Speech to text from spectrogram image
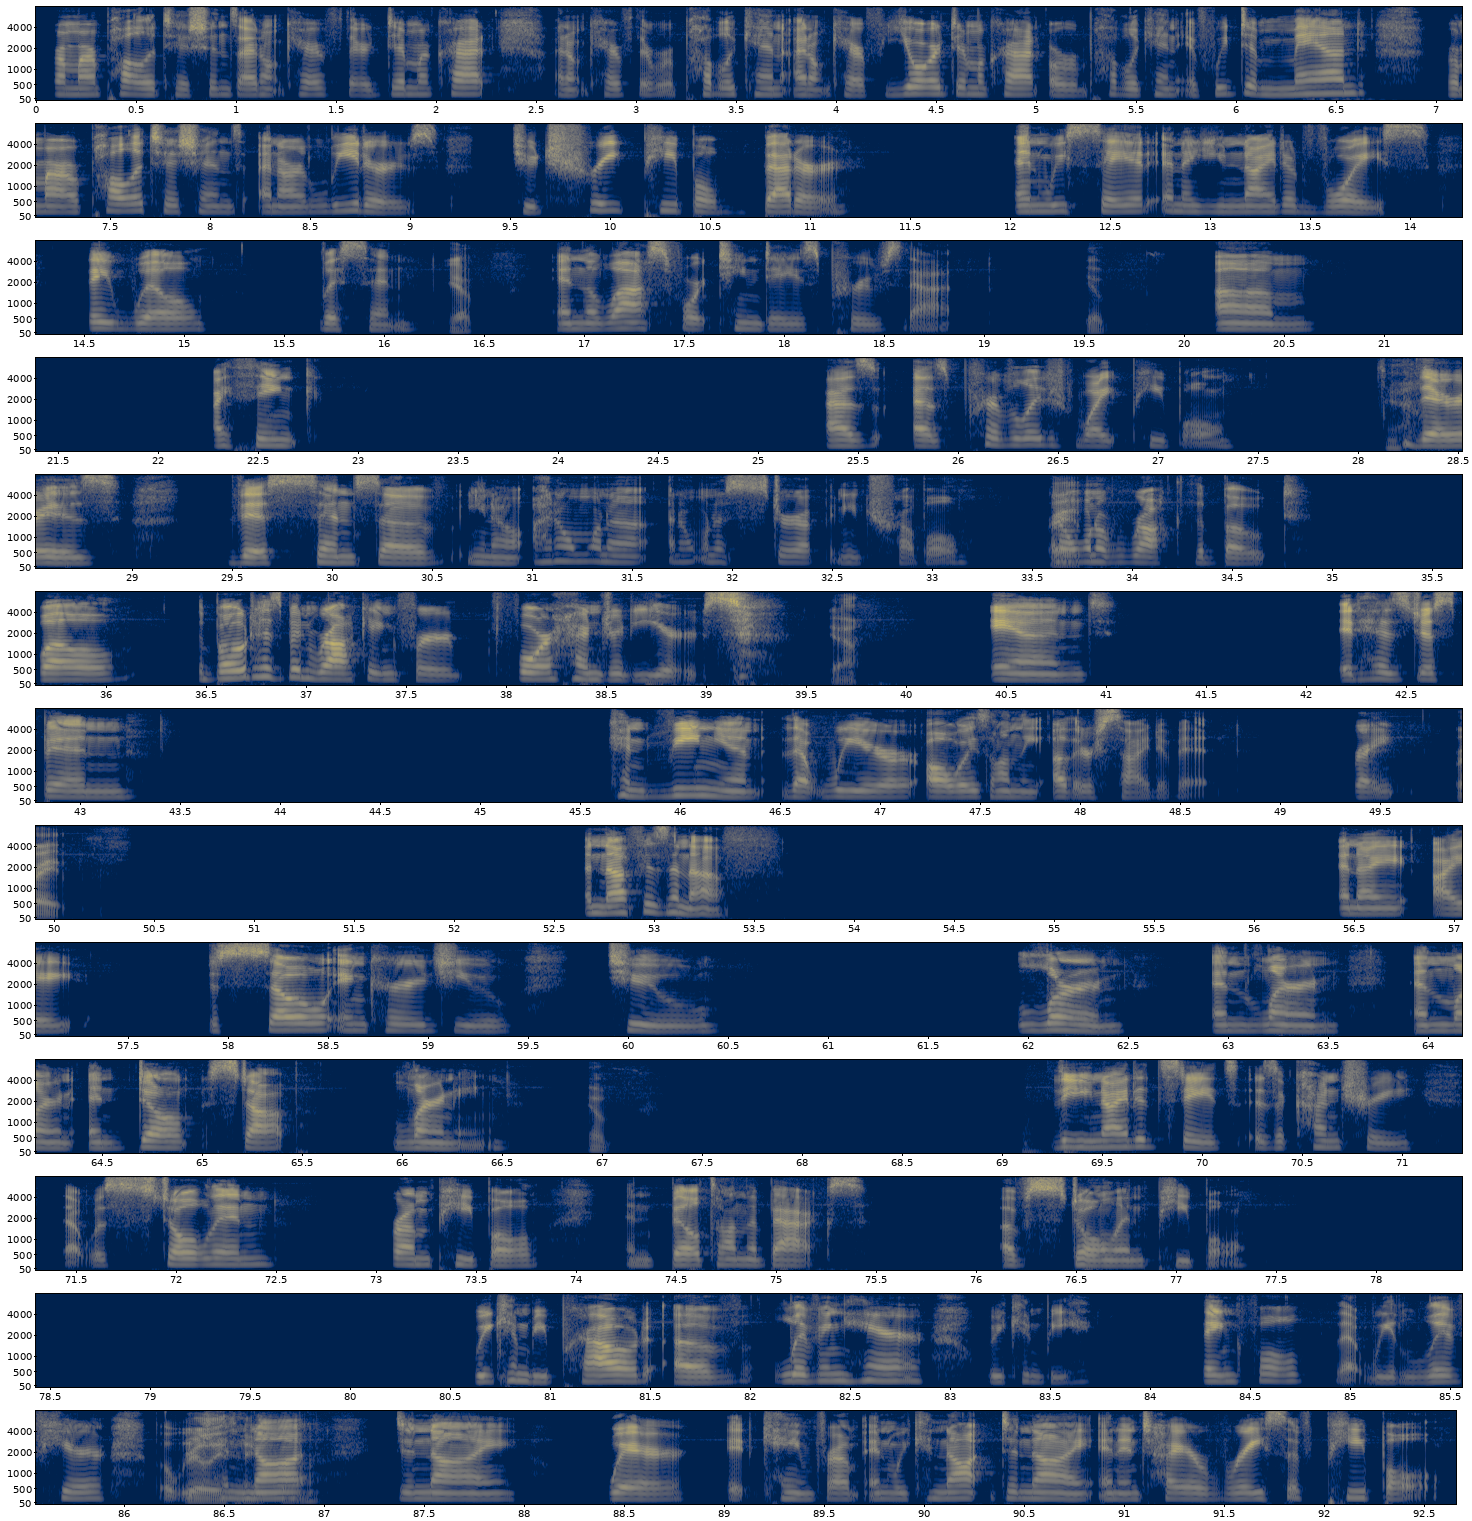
from our politicians i don't care if they're democrat i don't care if they're republican i don't care if you're democrat or republican if we demand from our politicians and our leaders to treat people better and we say it in a united voice they will listen Yep. and the last 14 days proves that Yep. um i think as as privileged white people Yeah. there is this sense of you know i don't want to i don't want to stir up any trouble i don't want to rock the boat well the boat has been rocking for 400 years Yeah. and it has just been convenient that we're always on the other side of it right Right. enough is enough and i i just so encourage you to learn and learn and learn and don't stop learning Yep. the united states is a country that was stolen from people and built on the backs of stolen people we can be proud of living here. We can be thankful that we live here, but we really cannot thankful. deny where it came from. And we cannot deny an entire race of people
